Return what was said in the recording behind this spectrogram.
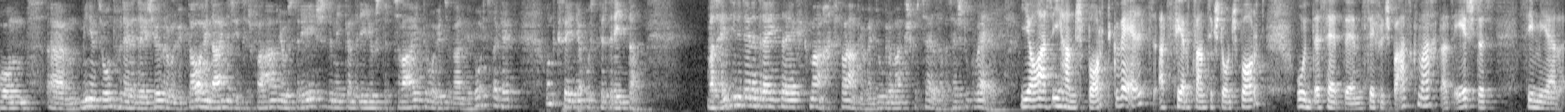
Und ähm, meine Wunder von diesen drei Schülern, die wir heute hier haben, einerseits der Fabio aus der ersten, der Nick aus der zweiten, der heute sogar einen Geburtstag hat, und Xenia aus der dritten. Was habt ihr in diesen drei Tagen gemacht, Fabio, wenn du mir magst erzählen? Was hast du gewählt? Ja, also ich habe Sport gewählt, also 24 Stunden Sport. Und es hat ähm, sehr viel Spaß gemacht. Als erstes sind wir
